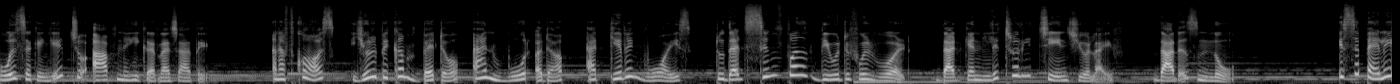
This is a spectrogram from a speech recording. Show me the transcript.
बोल सकेंगे जो आप नहीं करना चाहते and of course you'll become better and more adept at giving voice to that simple beautiful word that can literally change your life that is no इससे पहले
